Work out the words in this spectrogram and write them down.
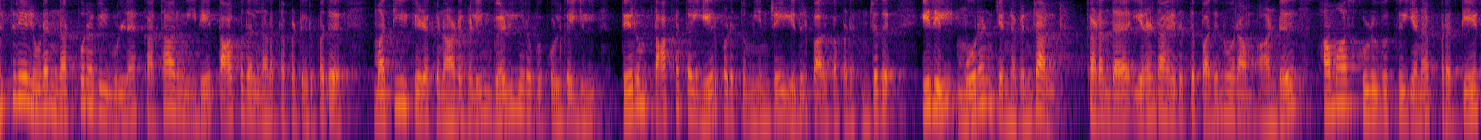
இஸ்ரேலுடன் நட்புறவில் உள்ள கத்தார் மீதே தாக்குதல் நடத்தப்பட்டிருப்பது மத்திய கிழக்கு நாடுகளின் வெளியுறவு கொள்கையில் பெரும் தாக்கத்தை ஏற்படுத்தும் என்றே எதிர்பார்க்கப்படுகின்றது. இதில் முரண் என்னவென்றால் கடந்த இரண்டாயிரத்து பதினோராம் ஆண்டு ஹமாஸ் குழுவுக்கு என பிரத்யேக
